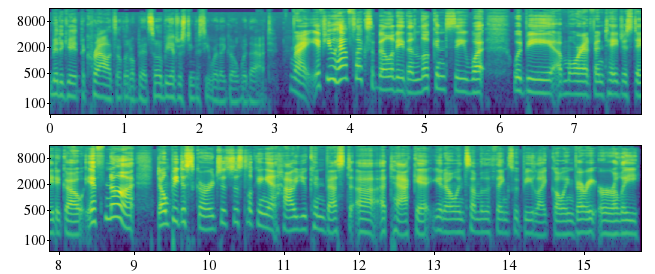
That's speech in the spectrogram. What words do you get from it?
mitigate the crowds a little bit. So it'll be interesting to see where they go with that. Right. If you have flexibility, then look and see what would be a more advantageous day to go. If not, don't be discouraged. It's just looking at how you can best uh, attack it. You know, and some of the things would be like going very early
